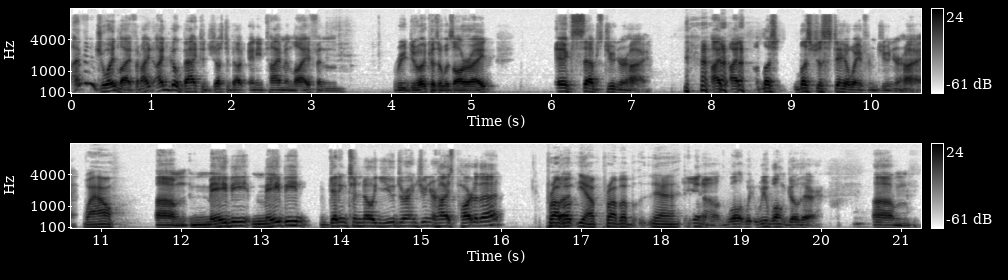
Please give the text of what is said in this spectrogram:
I've enjoyed life, and I'd, I'd go back to just about any time in life and redo it because it was all right, except junior high. I, I, let's let's just stay away from junior high. Wow. Um, maybe maybe getting to know you during junior high is part of that. Probably. Yeah. Probably. Yeah. you know, well, we, we won't go there. Um,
